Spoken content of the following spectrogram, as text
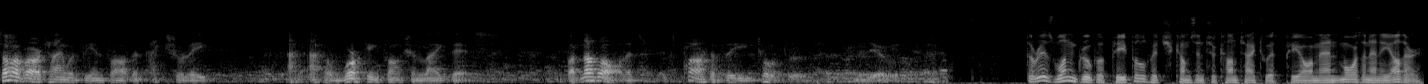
Some of our time would be involved in actually at, at a working function like this but not all. It's, it's part of the total milieu. There is one group of people which comes into contact with PR men more than any other.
